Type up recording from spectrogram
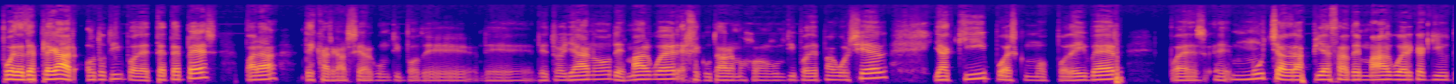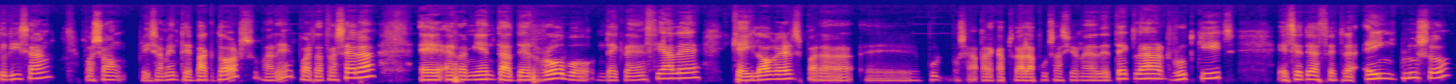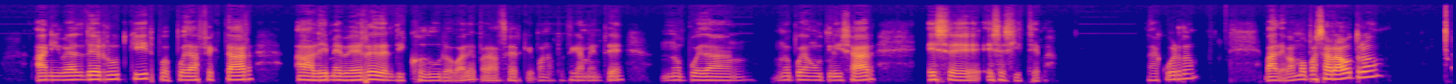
puede desplegar otro tipo de TTPs para descargarse algún tipo de, de, troyano, de malware, ejecutar a lo mejor algún tipo de PowerShell y aquí pues como podéis ver pues eh, muchas de las piezas de malware que aquí utilizan pues son precisamente backdoors, ¿vale? Puertas traseras, eh, herramientas de robo de credenciales, keyloggers para, eh, o sea, para capturar las pulsaciones de teclas, rootkits, etcétera, etcétera. E incluso a nivel de rootkit pues puede afectar al MBR del disco duro, ¿vale? Para hacer que, bueno, prácticamente no puedan, no puedan utilizar ese, ese sistema. ¿De acuerdo? Vale, vamos a pasar a otro.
